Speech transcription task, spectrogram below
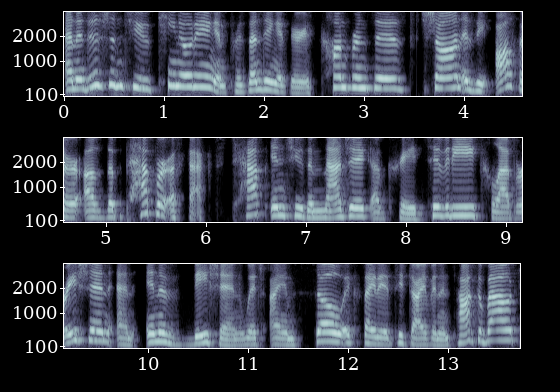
in addition to keynoting and presenting at various conferences, Sean is the author of The Pepper Effect Tap into the Magic of Creativity, Collaboration, and Innovation, which I am so excited to dive in and talk about.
